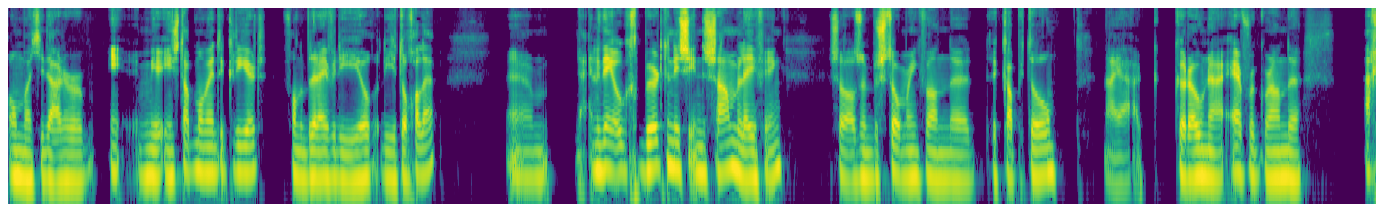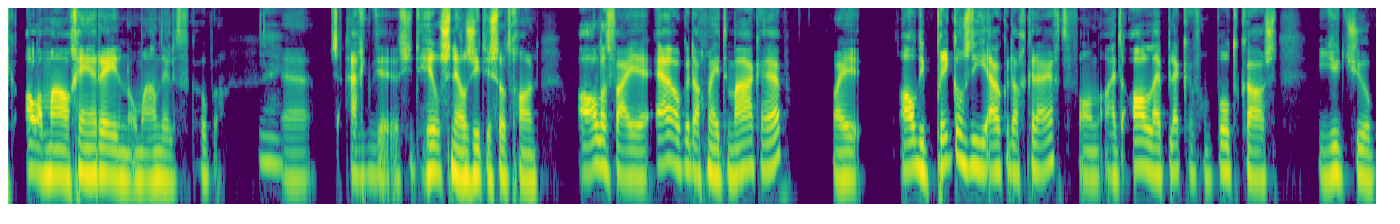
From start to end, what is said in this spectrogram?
omdat je daardoor meer instapmomenten creëert. Van de bedrijven die je, heel, die je toch al hebt. Ehm, ja, en ik denk ook gebeurtenissen in de samenleving. Zoals een bestorming van eh, de Capitool. Nou ja, corona, Evergrande. Eigenlijk allemaal geen reden om aandelen te verkopen. Nee. Eh, dus eigenlijk, de, als je het heel snel ziet, is dat gewoon alles waar je elke dag mee te maken hebt. Waar je al die prikkels die je elke dag krijgt, van uit allerlei plekken, van podcast, YouTube,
